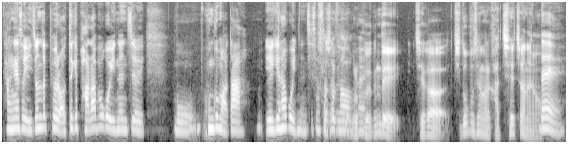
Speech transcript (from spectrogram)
당에서 이전 대표를 어떻게 바라보고 있는지 뭐 궁금하다 얘기를 하고 있는지 사석에서. 사석에서 그렇고요. 근데 제가 지도부 생활을 같이 했잖아요. 네.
